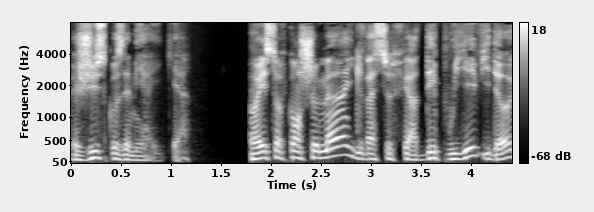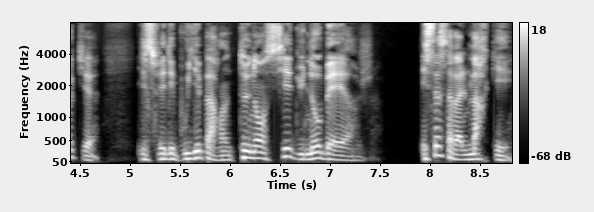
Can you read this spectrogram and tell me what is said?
jusqu'aux Amériques. Oui, sauf qu'en chemin, il va se faire dépouiller, Vidocq. Il se fait dépouiller par un tenancier d'une auberge. Et ça, ça va le marquer.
